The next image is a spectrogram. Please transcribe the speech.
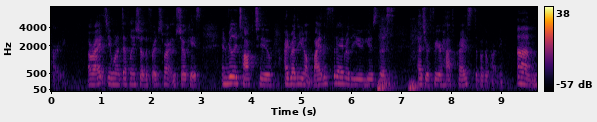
party. All right, so you want to definitely show the Fridge Smart and showcase and really talk to, I'd rather you don't buy this today, I'd rather you use this as your for your half price to book a party. Um,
